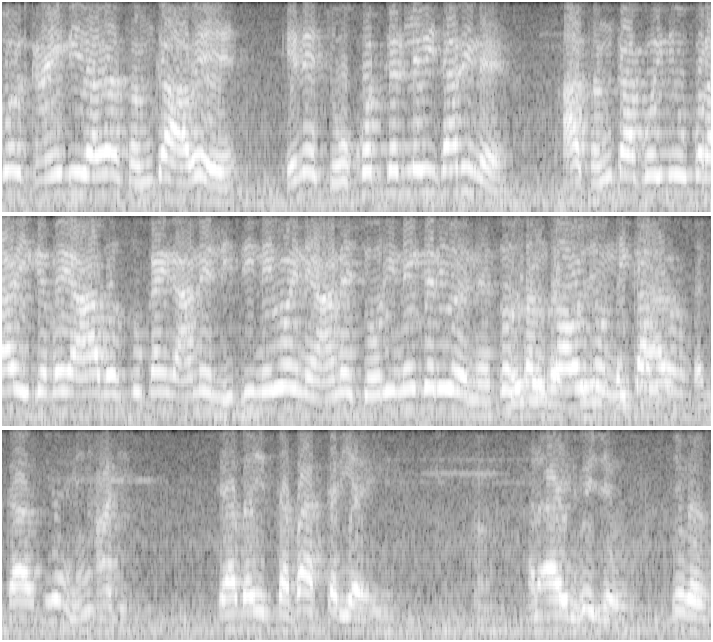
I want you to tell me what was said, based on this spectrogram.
કોઈ કઈ બી દાદા શંકા આવે એને ચોખોટ કરી લેવી સારી ને. આ શંકા કોઈની ઉપર આવી કે ભાઈ આ વસ્તુ કંઈક આને લીધી નહીં હોય ને આને ચોરી નહીં કરી હોય ને તો શંકા હોય તો નિકાલ શંકા આવતી હોય ને હાજી ત્યાં બધી તપાસ કરી આવી. અને આ જવું શું કહ્યું?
